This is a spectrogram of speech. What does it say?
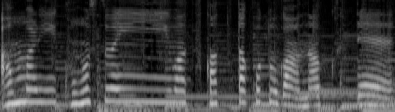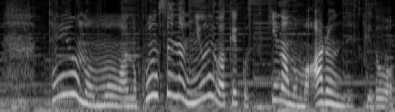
あんまり香水は使ったことがなくてっていうのもあの香水の匂いは結構好きなのもあるんですけど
